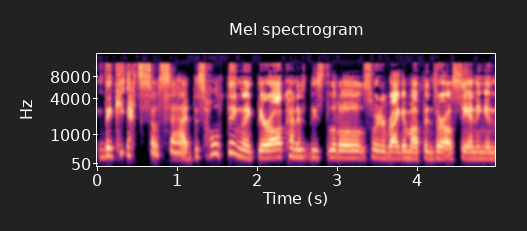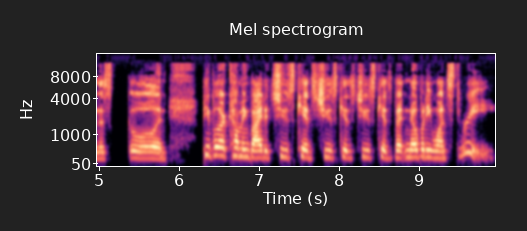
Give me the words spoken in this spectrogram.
they keep, it's so sad. This whole thing, like they're all kind of these little sort of ragamuffins are all standing in the school and people are coming by to choose kids, choose kids, choose kids, but nobody wants three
